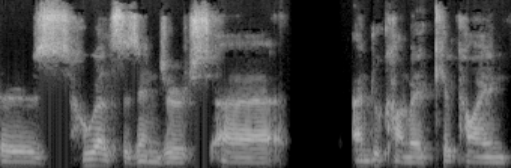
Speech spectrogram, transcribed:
there's who else is injured? Uh, Andrew Conway, Kilcoyne,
